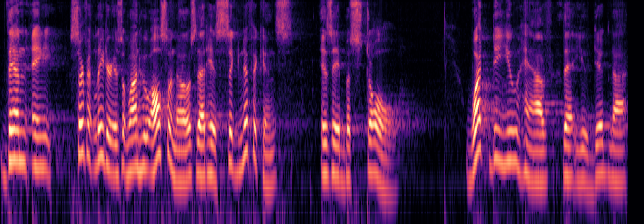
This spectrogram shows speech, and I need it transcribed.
Then a servant leader is the one who also knows that his significance is a bestowal. What do you have that you did not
